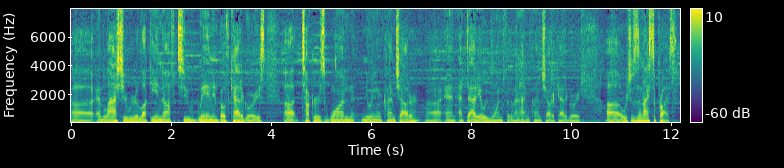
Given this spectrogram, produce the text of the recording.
Uh, and last year we were lucky enough to win in both categories. Uh, Tucker's won New England clam chowder, uh, and at Daddy O we won for the Manhattan clam chowder category, uh, which was a nice surprise.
